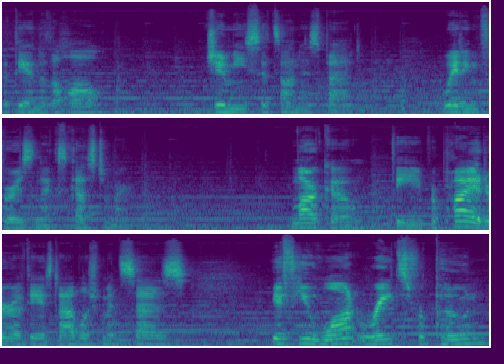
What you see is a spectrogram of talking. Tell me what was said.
at the end of the hall, Jimmy sits on his bed, waiting for his next customer. Marco, the proprietor of the establishment, says, If you want rates for Poon,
